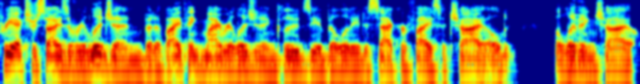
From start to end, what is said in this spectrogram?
free exercise of religion, but if I think my religion includes the ability to sacrifice a child, a mm-hmm. living child,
